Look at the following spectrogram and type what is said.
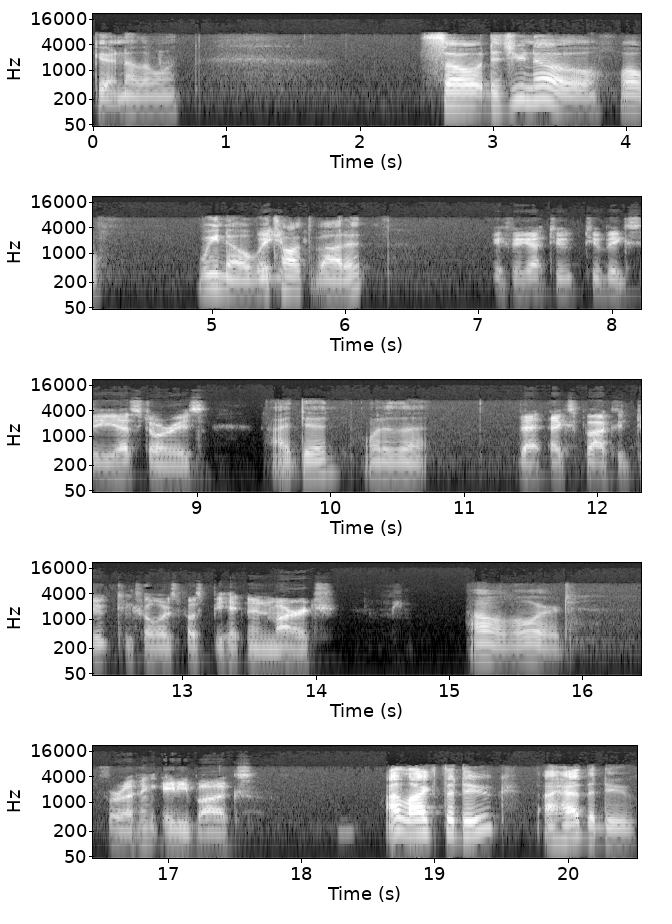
get another one. So, did you know? Well, we know we Wait, you- talked about it. If you got two two big CES stories, I did. What is that? that Xbox Duke controller is supposed to be hitting in March Oh Lord, for I think eighty bucks. I like the Duke. I had the Duke.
